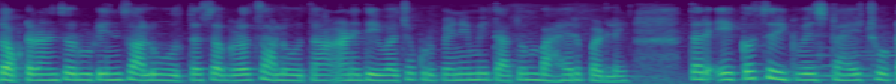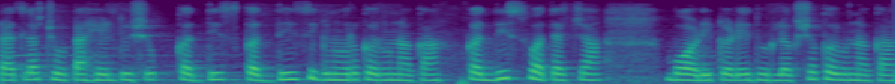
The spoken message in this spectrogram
डॉक्टरांचं रुटीन चालू होतं सगळं चालू होतं आणि देवाच्या कृपेने मी त्यातून बाहेर पडले. तर एकच रिक्वेस्ट आहे छोट्यातला छोटा हेल्थ इश्यू कधीच कधीच इग्नोर करू नका. कधीच स्वतःच्या बॉडीकडे दुर्लक्ष करू नका.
